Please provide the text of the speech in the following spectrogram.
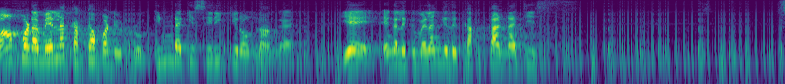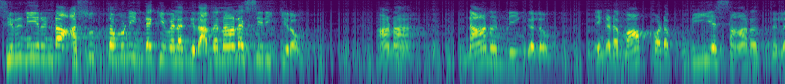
வாப்பட மேல கக்கா பண்ணி விட்டுருவோம் இன்றைக்கு சிரிக்கிறோம் நாங்க. ஏ எங்களுக்கு விளங்குது கக்கா நஜிஸ். சிறுநீருண்டா அசுத்தம்னு இன்றைக்கு விளங்குது. அதனால சிரிக்கிறோம். ஆனா நானும் நீங்களும் எங்கட வாப்பட புதிய சாரத்துல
